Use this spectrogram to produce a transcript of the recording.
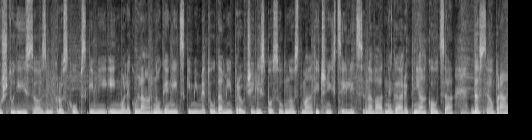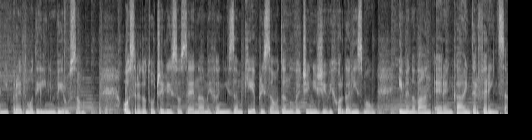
V študiji so z mikroskopskimi in molekularno-genetskimi metodami preučili sposobnost matičnih celic navadnega repnjakovca, da se obrani pred modelnim virusom. Osredotočili so se na mehanizem, ki je prisoten v večini živih organizmov, imenovan RNK interferenca.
